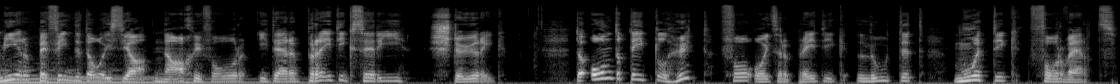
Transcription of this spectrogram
Wir befinden uns ja nach wie vor in der Predigserie Störung. Der Untertitel heute von unserer Predigt lautet Mutig vorwärts.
